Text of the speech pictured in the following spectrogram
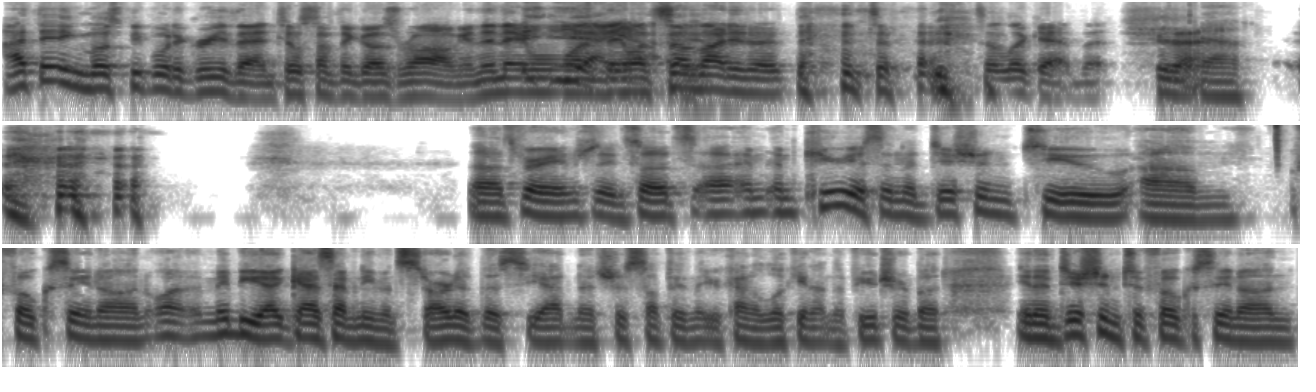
I think most people would agree that until something goes wrong, and then they want Yeah, they yeah, want somebody to, to to look at. But Yeah. No, it's very interesting. So it's uh, I'm I'm curious. In addition to um, focusing on, well, maybe you guys haven't even started this yet, and it's just something that you're kind of looking at in the future. But in addition to focusing on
